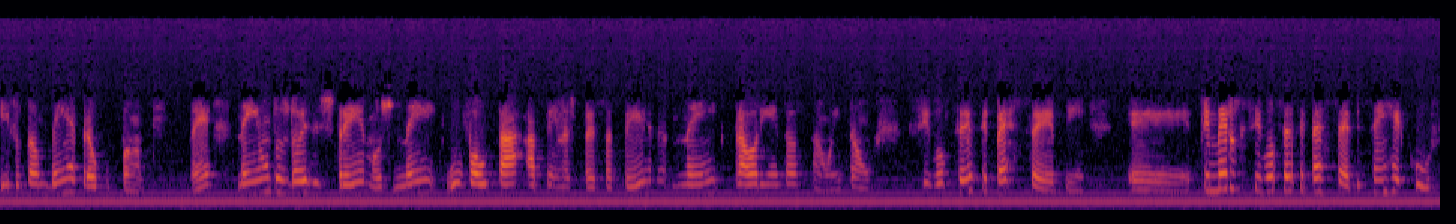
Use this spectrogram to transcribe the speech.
isso também é preocupante. Né? Nenhum dos dois extremos, nem o voltar apenas para essa perda, nem para a orientação. Então, se você se percebe, é, primeiro, se você se percebe sem recurso,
